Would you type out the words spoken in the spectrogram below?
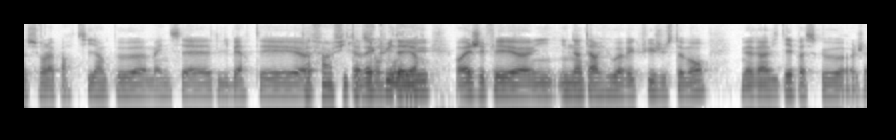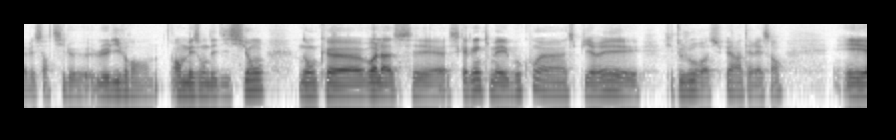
sur la partie un peu mindset, liberté. Tu euh, as fait un feat avec lui d'ailleurs. Ouais, j'ai fait une interview avec lui justement. Il m'avait invité parce que euh, j'avais sorti le, le livre en, en maison d'édition. Donc euh, voilà, c'est quelqu'un qui m'avait beaucoup inspiré et qui est toujours euh, super intéressant. Et,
